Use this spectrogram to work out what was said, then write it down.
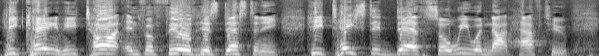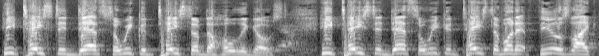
He came, He taught, and fulfilled His destiny. He tasted death so we would not have to. He tasted death so we could taste of the Holy Ghost. He tasted death so we could taste of what it feels like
